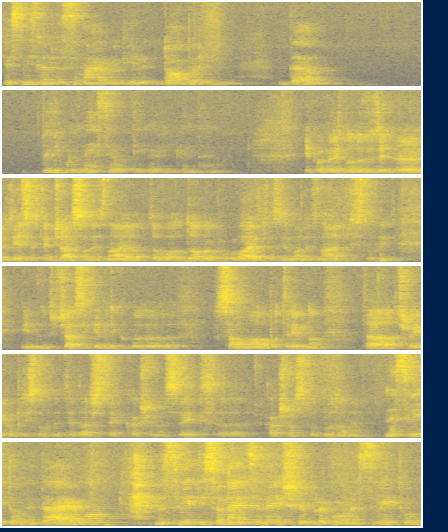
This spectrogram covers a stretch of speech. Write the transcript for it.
jaz mislim, da se imajo ljudje dobro in da veliko odnesejo od tega vikenda. No. Je pa verjetno, da ljudje, eh, ljudje se v tem času ne znajo dobro pogovarjati, oziroma ne znajo prisluhniti, in včasih je veliko uh, samo malo potrebno, da človeku prisluhnete, da ste kakšen na svet, eh, kakšno spodbudo. Ne? Na svetu ne dajemo, na sveti so najcenejše blago na svetu.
